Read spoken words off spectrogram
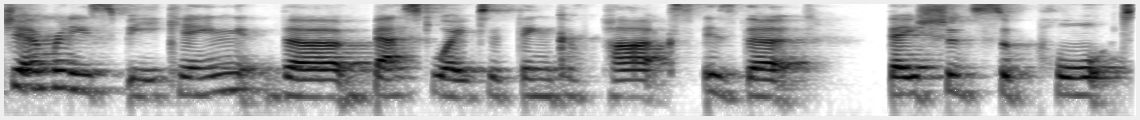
generally speaking, the best way to think of perks is that they should support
